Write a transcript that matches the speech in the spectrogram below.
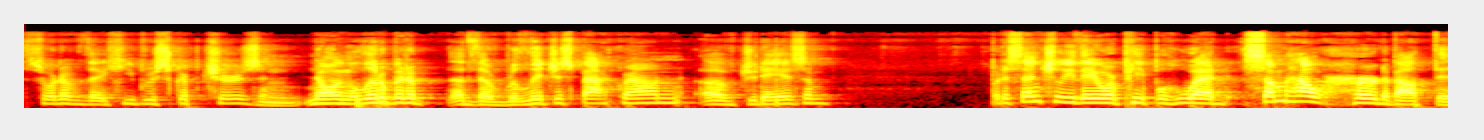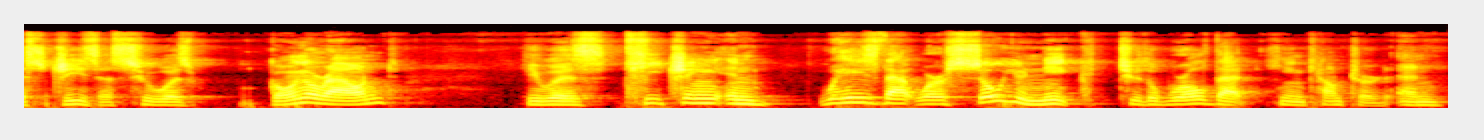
sort of the Hebrew scriptures and knowing a little bit of the religious background of Judaism. But essentially, they were people who had somehow heard about this Jesus who was going around he was teaching in ways that were so unique to the world that he encountered. And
